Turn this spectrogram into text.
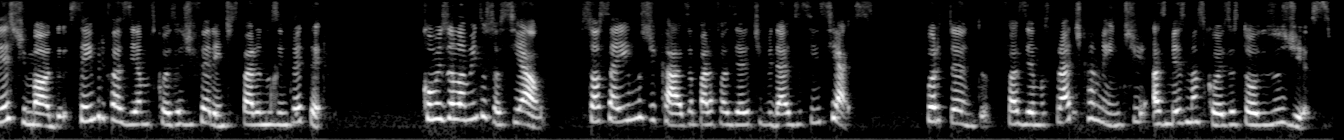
Deste modo, sempre fazíamos coisas diferentes para nos entreter. Com o isolamento social, só saímos de casa para fazer atividades essenciais. Portanto, fazemos praticamente as mesmas coisas todos os dias.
